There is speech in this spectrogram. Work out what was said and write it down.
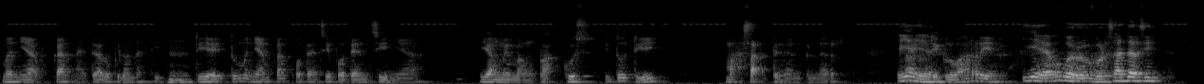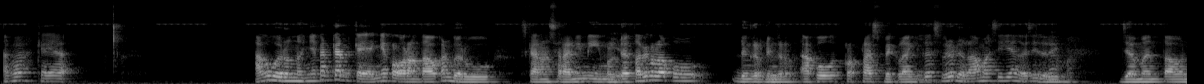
menyiapkan nah itu aku bilang tadi Hmm. dia itu menyiapkan potensi-potensinya yang memang bagus itu dimasak dengan benar iya lalu iya dikeluarin iya aku baru baru sadar sih apa kayak aku baru ngehnya kan kan kayaknya kalau orang tahu kan baru sekarang sekarang ini Iya. meledak tapi kalau aku denger denger aku flashback lagi tuh sebenarnya udah lama sih ya nggak sih Udah dari lama. zaman tahun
